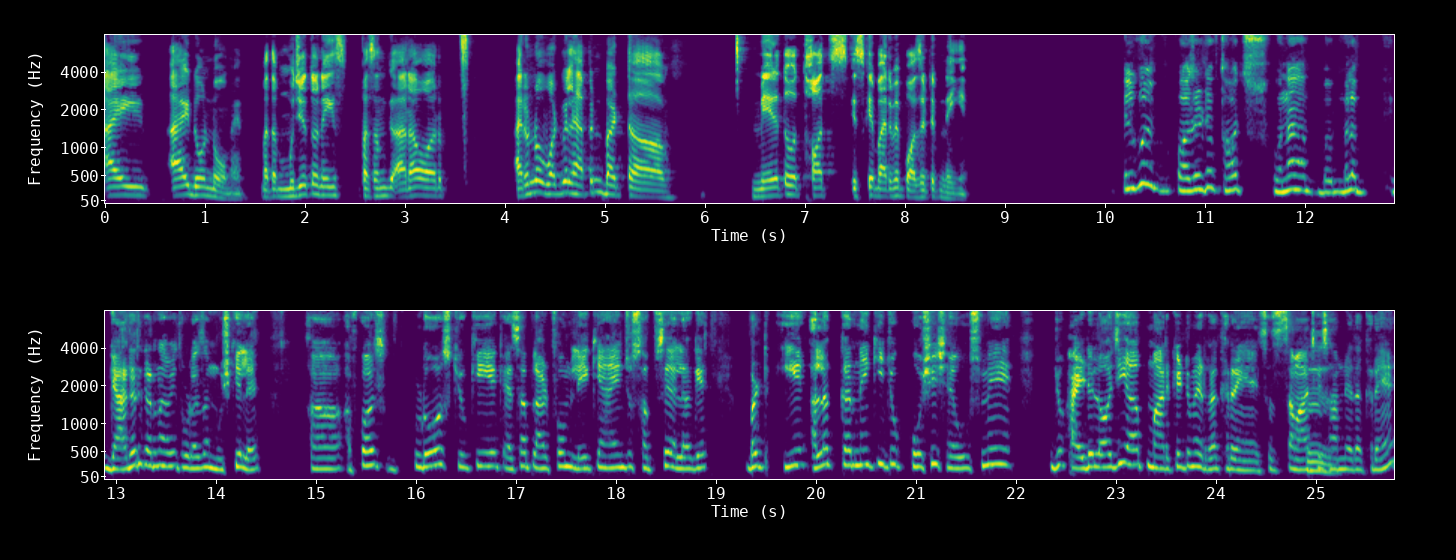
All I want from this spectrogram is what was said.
I I don't know man मतलब मुझे तो नहीं पसंद आ रहा और I don't know what will happen but मेरे तो थॉट्स इसके बारे में पॉजिटिव नहीं है। बिल्कुल पॉजिटिव थॉट्स होना मतलब गैदर करना भी थोड़ा सा मुश्किल है। ऑफ़ कोर्स कुडोस क्योंकि एक ऐसा प्लेटफॉर्म लेके आए जो सबसे अलग है। बट ये अलग करने की जो कोशिश है उसमें जो आइडियोलॉजी आप मार्केट में रख रहे हैं समाज के हम्म। सामने रख रहे हैं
